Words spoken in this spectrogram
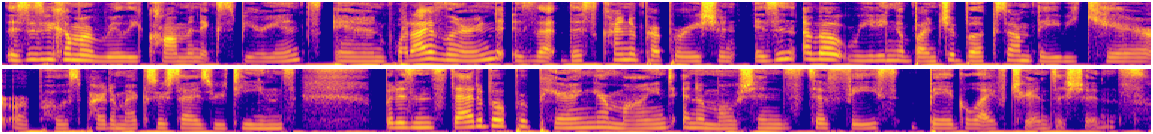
This has become a really common experience, and what I've learned is that this kind of preparation isn't about reading a bunch of books on baby care or postpartum exercise routines, but is instead about preparing your mind and emotions to face big life transitions.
